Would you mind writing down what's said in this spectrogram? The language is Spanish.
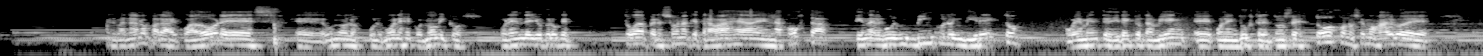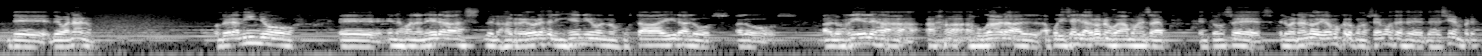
El banano para Ecuador es eh, uno de los pulmones económicos. Por ende, yo creo que toda persona que trabaja en la costa tiene algún vínculo indirecto, obviamente directo también, eh, con la industria. Entonces, todos conocemos algo de, de banano. Cuando era niño, eh, en las bananeras de los alrededores del ingenio nos gustaba ir a los, a los, a los rieles a, jugar a policías y ladrones, jugábamos en esa época. Entonces, el banano, digamos que lo conocemos desde, desde siempre.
